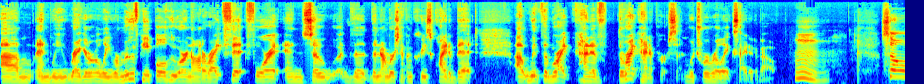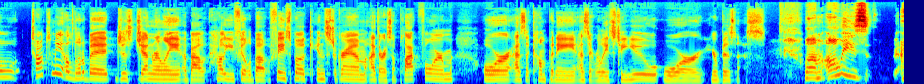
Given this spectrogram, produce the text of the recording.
Um, and we regularly remove people who are not a right fit for it. And so the, the numbers have increased quite a bit uh, with the right kind of the right kind of person, which we're really excited about. Mm. So, talk to me a little bit just generally about how you feel about Facebook, Instagram, either as a platform or as a company as it relates to you or your business. Well, I'm always I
